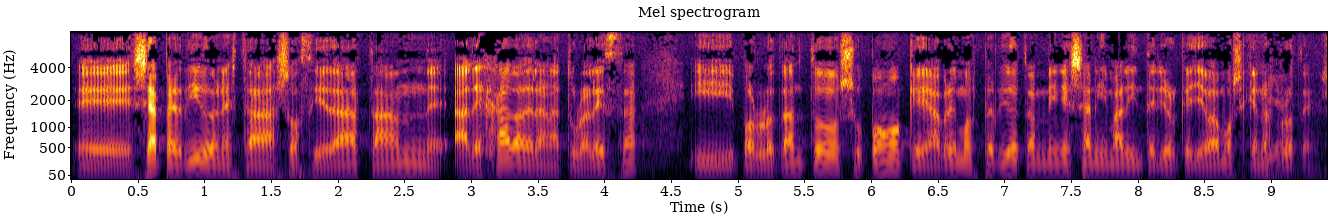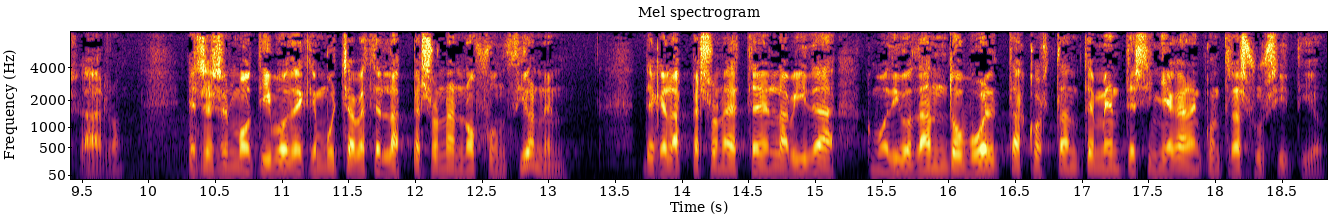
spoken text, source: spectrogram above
eh, se ha perdido en esta sociedad tan eh, alejada de la naturaleza y por lo tanto supongo que habremos perdido también ese animal interior que llevamos y que nos protege. Claro. Ese es el motivo de que muchas veces las personas no funcionen, de que las personas estén en la vida, como digo, dando vueltas constantemente sin llegar a encontrar su sitio.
